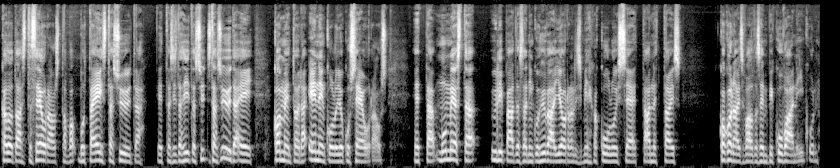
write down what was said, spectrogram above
katsotaan sitä seurausta, mutta ei sitä syytä, että sitä, siitä, sy- sitä syytä ei kommentoida ennen kuin on joku seuraus. Että mun mielestä ylipäätänsä niin kuin hyvään journalismiin ehkä kuuluisi se, että annettaisiin kokonaisvaltaisempi kuva niin kuin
